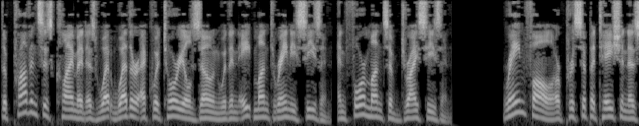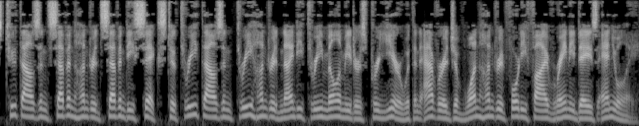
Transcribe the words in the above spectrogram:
The province's climate is wet weather equatorial zone with an eight-month rainy season, and four months of dry season. Rainfall or precipitation is 2776 to 3393 mm per year with an average of 145 rainy days annually.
